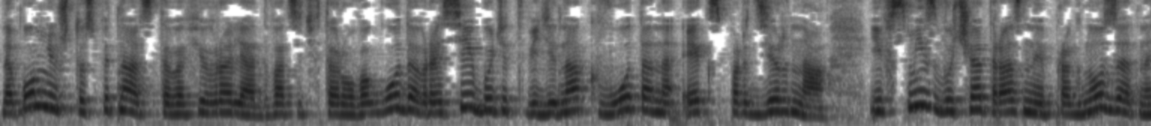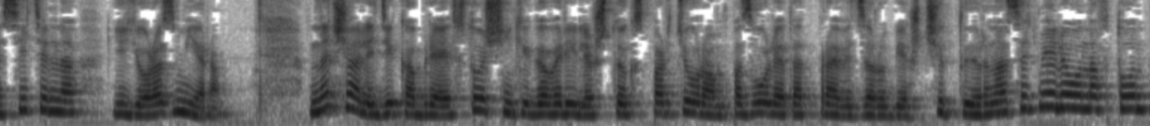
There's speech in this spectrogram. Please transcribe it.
Напомню, что с 15 февраля 2022 года в России будет введена квота на экспорт зерна, и в СМИ звучат разные прогнозы относительно ее размера. В начале декабря источники говорили, что экспортерам позволят отправить за рубеж 14 миллионов тонн,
